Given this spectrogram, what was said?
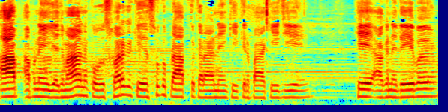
आप अपने यजमान को स्वर्ग के सुख प्राप्त कराने की कृपा कीजिए। हे अग्निदेव,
